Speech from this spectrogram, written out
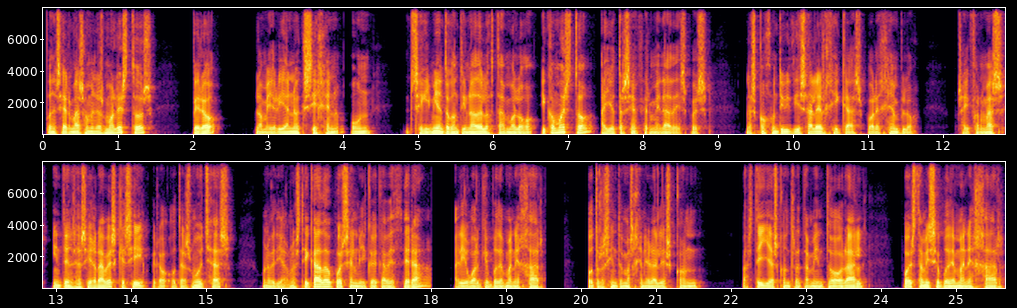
pueden ser más o menos molestos, pero la mayoría no exigen un seguimiento continuado del oftalmólogo. Y como esto, hay otras enfermedades, pues las conjuntivitis alérgicas, por ejemplo. Pues hay formas intensas y graves que sí, pero otras muchas, una vez diagnosticado, pues el médico de cabecera, al igual que puede manejar otros síntomas generales con pastillas, con tratamiento oral, pues también se puede manejar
